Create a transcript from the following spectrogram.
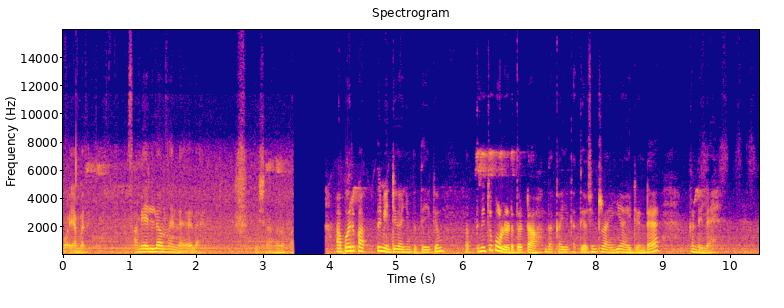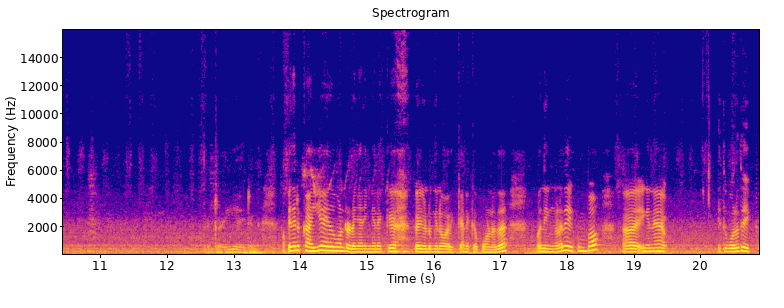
പോയാൽ മതി. സമയം എല്ലാം ഒന്ന് തന്നെ അല്ലേ അപ്പോൾ ഒരു പത്ത് മിനിറ്റ് കഴിഞ്ഞപ്പോഴത്തേക്കും പത്ത് മിനിറ്റ് കൂടുതൽ എടുത്തു കേട്ടോ. ഇതാ കൈയൊക്കെ അത്യാവശ്യം ഡ്രൈ ആയിട്ടുണ്ട്. കണ്ടില്ലേ? ഡ്രൈ ആയിട്ടുണ്ട്. അപ്പോൾ ഇതൊരു കൈ ആയതുകൊണ്ടാണ് ഞാൻ ഇങ്ങനെയൊക്കെ കൈ കൊണ്ട് ഇങ്ങനെ ഉരയ്ക്കാനൊക്കെ പോണത്. അപ്പോൾ നിങ്ങൾ തേക്കുമ്പോൾ ഇങ്ങനെ ഇതുപോലെ തേക്ക്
